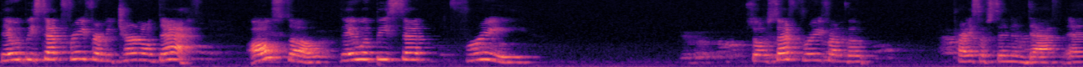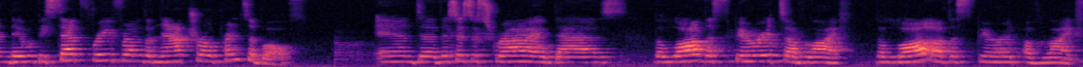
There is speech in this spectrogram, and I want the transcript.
They would be set free from eternal death. Also, they would be set free. So set free from the price of sin and death, and they would be set free from the natural principles and uh, this is described as the law of the spirit of life. The law of the spirit of life.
